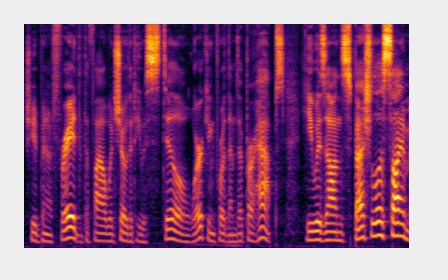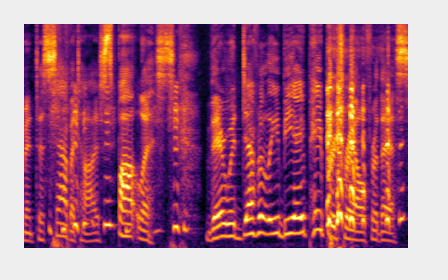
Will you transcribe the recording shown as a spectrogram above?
She had been afraid that the file would show that he was still working for them, that perhaps he was on special assignment to sabotage Spotless. There would definitely be a paper trail for this.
